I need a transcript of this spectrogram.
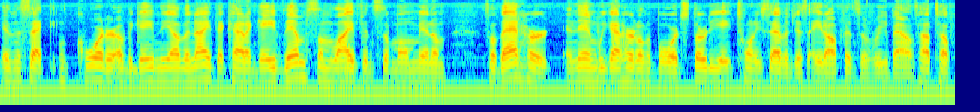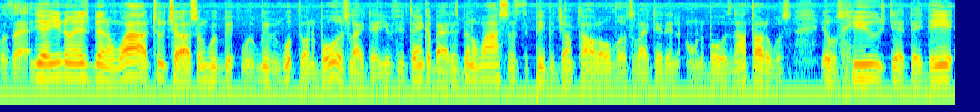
in the second quarter of the game the other night that kind of gave them some life and some momentum so that hurt. And then we got hurt on the boards 38 27, just eight offensive rebounds. How tough was that? Yeah, you know, it's been a while, too, Charles, we've been, we've been whooped on the boards like that. If you think about it, it's been a while since the people jumped all over us like that in, on the boards. And I thought it was it was huge that they did.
